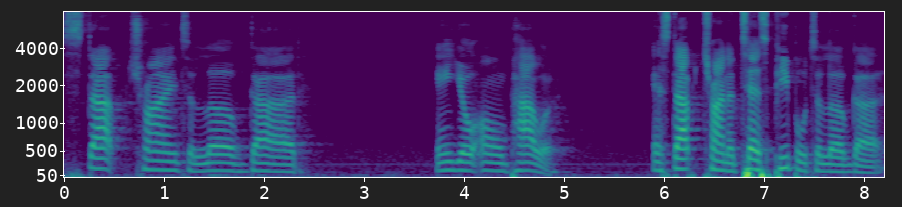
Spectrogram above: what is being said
stop trying to love God in your own power. And stop trying to test people to love God.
